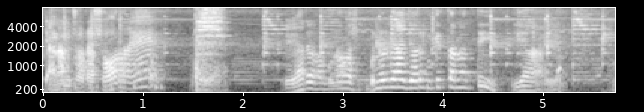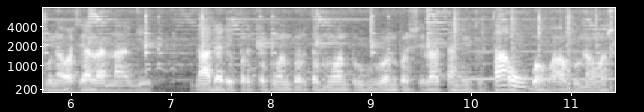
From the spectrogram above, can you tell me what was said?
jangan sore-sore. Ya ada Abu Nawas bener ya ajarin kita nanti. Ya ya Abu Nawas jalan lagi. Nah dari pertemuan-pertemuan perguruan persilatan itu tahu bahwa Abu Nawas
